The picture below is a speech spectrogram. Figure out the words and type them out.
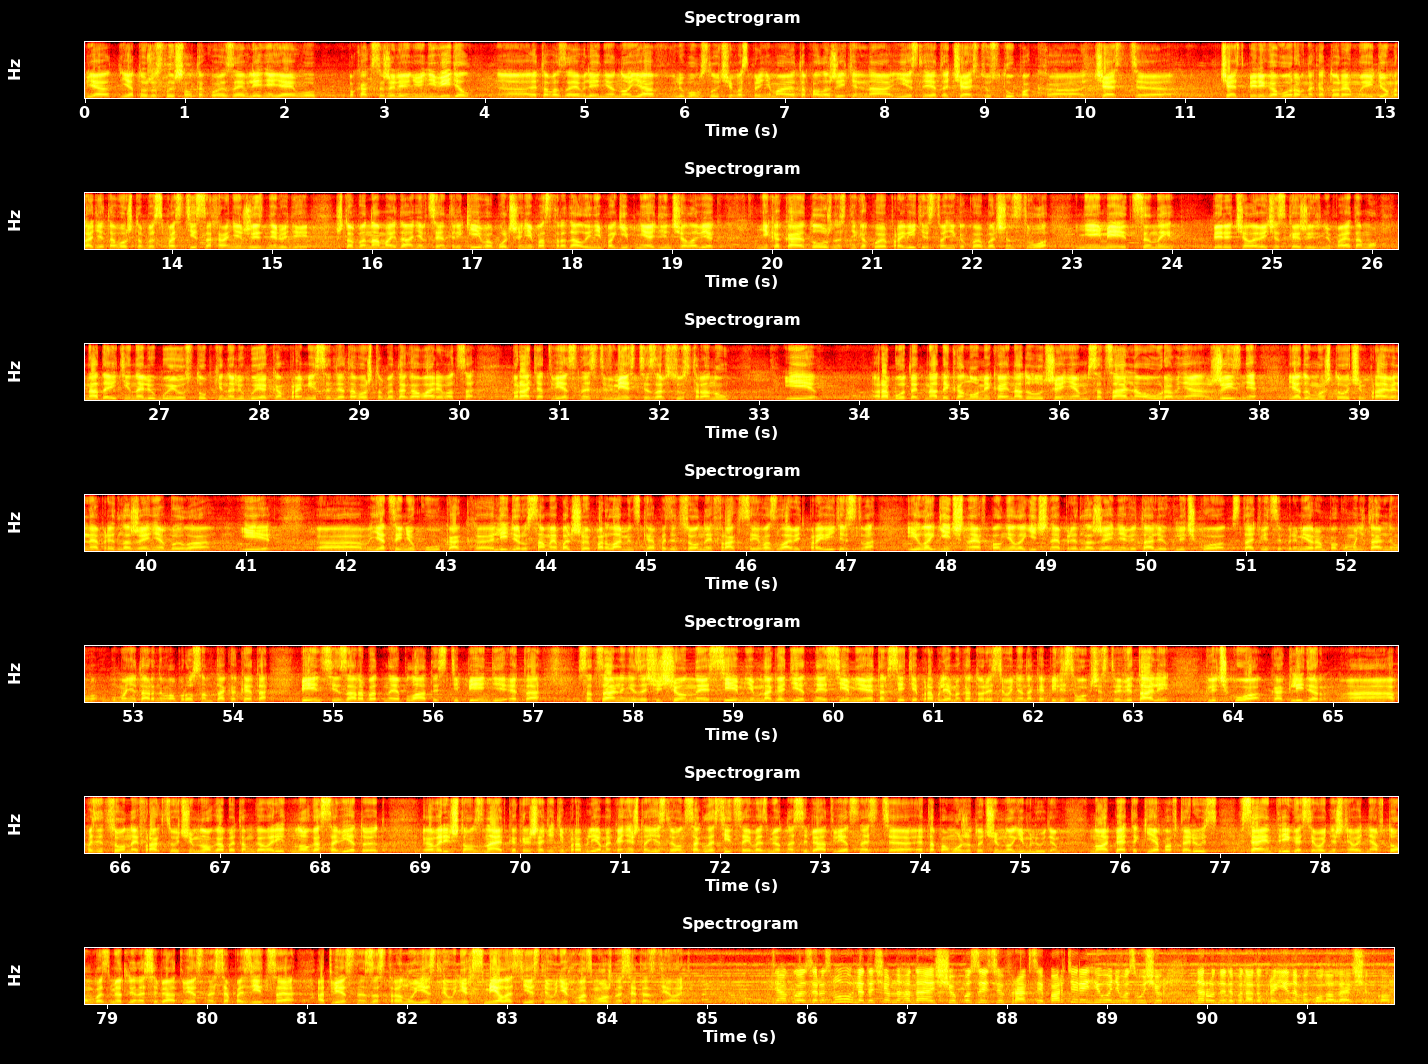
Я, я тоже слышал такое заявление, я его пока, к сожалению, не видел, э, этого заявления, но я в любом случае воспринимаю это положительно, если это часть уступок, э, часть, э, часть переговоров, на которые мы идем ради того, чтобы спасти, сохранить жизни людей, чтобы на Майдане в центре Киева больше не пострадал и не погиб ни один человек, никакая должность, никакое правительство, никакое большинство не имеет цены перед человеческой жизнью. Поэтому надо идти на любые уступки, на любые компромиссы для того, чтобы договариваться, брать ответственность вместе за всю страну и работать над экономикой, над улучшением социального уровня жизни. Я думаю, что очень правильное предложение было и э, Яценюку, как э, лидеру самой большой парламентской оппозиционной фракции, возглавить правительство. И логичное, вполне логичное предложение Виталию Кличко стать вице-премьером по гуманитарным, гуманитарным вопросам, так как это пенсии, заработные платы, стипендии, это социально незащищенные семьи, многодетные семьи. Это все те проблемы, которые сегодня накопились в обществе. Виталий Кличко, как лидер э, оппозиционной фракции, очень много об этом говорит, много советует, говорит, что он знает, как решать эти проблемы Конечно, если он согласится и возьмет на себя ответственность, э, это поможет очень многим людям. Но опять-таки, я повторюсь, вся интрига сегодняшнего дня в том, возьмет ли на себя ответственность оппозиция, ответственность за страну, есть ли у них смелость, есть ли у них возможность это сделать. Дякую за розмову. Глядачам нагадаю, що позицію фракції партії регіонів озвучив народний депутат України Микола Левченко.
